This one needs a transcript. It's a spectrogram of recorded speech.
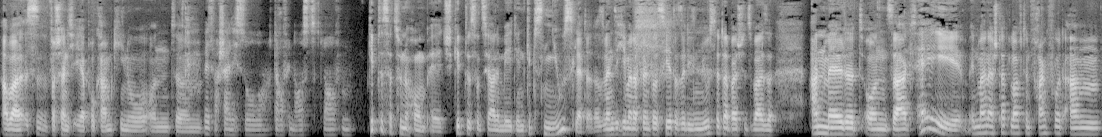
Aber es ist wahrscheinlich eher Programmkino und ähm, Wird wahrscheinlich so darauf hinauslaufen. gibt es dazu eine Homepage? Gibt es soziale Medien? Gibt es ein Newsletter? Also wenn sich jemand dafür interessiert, dass er diesen Newsletter beispielsweise anmeldet und sagt, hey, in meiner Stadt läuft in Frankfurt am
